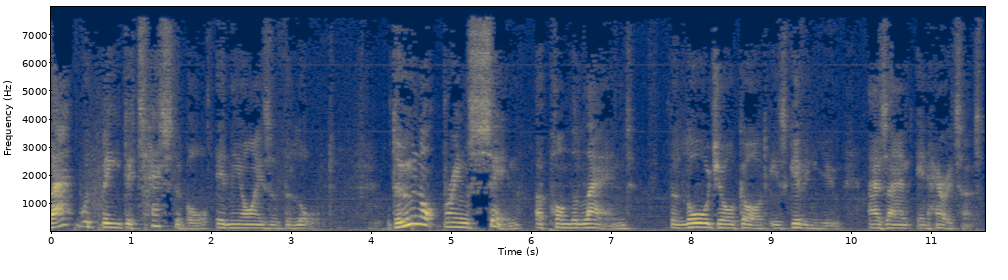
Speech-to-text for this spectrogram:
That would be detestable in the eyes of the Lord. Do not bring sin upon the land the Lord your God is giving you as an inheritance.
